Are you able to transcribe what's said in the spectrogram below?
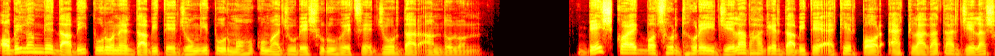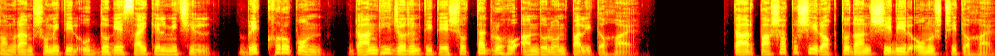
অবিলম্বে দাবি পূরণের দাবিতে জঙ্গিপুর মহকুমা জুড়ে শুরু হয়েছে জোরদার আন্দোলন। বেশ কয়েক বছর ধরেই জেলাভাগের দাবিতে একের পর এক লাগাতার জেলা সংগ্রাম সমিতির উদ্যোগে সাইকেল মিছিল, বৃক্ষরোপণ, গান্ধী জয়ন্তীতে সত্যাগ্রহ আন্দোলন পালিত হয়। তার পাশাপাশি রক্তদান শিবির অনুষ্ঠিত হয়।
